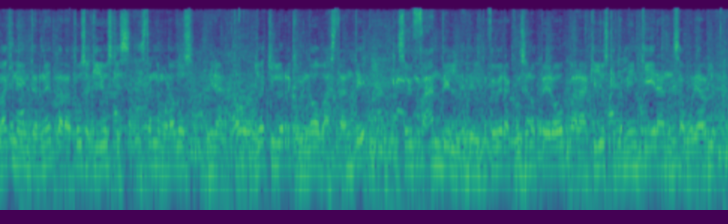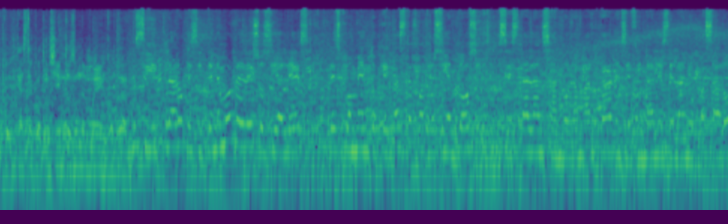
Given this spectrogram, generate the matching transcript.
página de internet para todos aquellos que están enamorados. Mira, yo aquí lo he recomendado bastante, que soy fan del, del café veracruzano, pero para aquellos que también quieran saborear Casta 400, ¿dónde lo pueden encontrar? Sí, claro que sí. Tenemos redes sociales. Les comento que Casta 400 se está lanzando la marca desde finales del año pasado.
